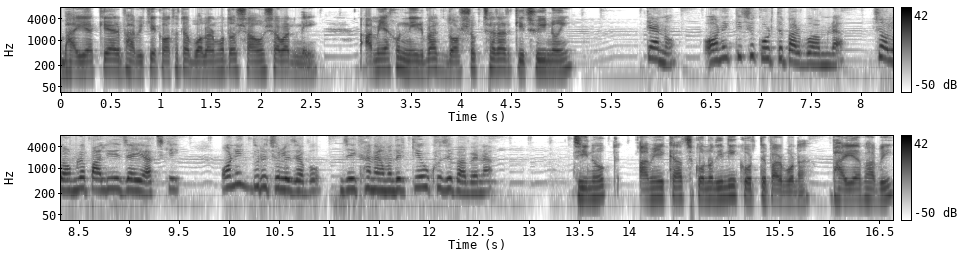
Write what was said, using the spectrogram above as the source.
ভাইয়াকে আর ভাবিকে কথাটা বলার মতো সাহস আমার নেই। আমি এখন নির্বাক দর্শক ছাড়া আর কিছুই নই। কেন? অনেক কিছু করতে পারব আমরা। চলো আমরা পালিয়ে যাই আজকে অনেক দূরে চলে যাব যেখানে আমাদের কেউ খুঁজে পাবে না। ঝিনুক আমি এই কাজ কোনোদিনই করতে পারব না। ভাইয়া ভাবি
